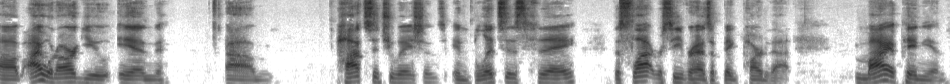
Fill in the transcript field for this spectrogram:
Um, I would argue in um, hot situations, in blitzes today, the slot receiver has a big part of that. My opinion,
